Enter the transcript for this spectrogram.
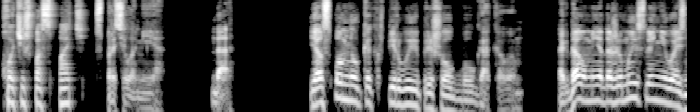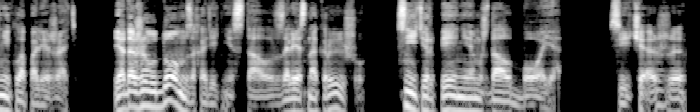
Хочешь поспать?» — спросила Мия. «Да». Я вспомнил, как впервые пришел к Булгаковым. Тогда у меня даже мысли не возникло полежать. Я даже у дом заходить не стал, залез на крышу, с нетерпением ждал боя. Сейчас же...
